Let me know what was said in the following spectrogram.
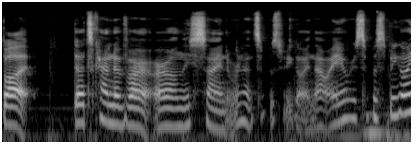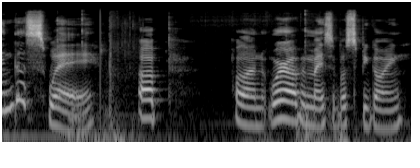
But that's kind of our, our only sign. We're not supposed to be going that way. We're supposed to be going this way. Up. Hold on. Where up am I supposed to be going?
